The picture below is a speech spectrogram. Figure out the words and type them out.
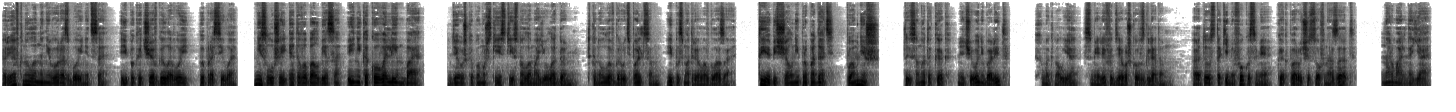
Рявкнула на него разбойница и, покачав головой, попросила «Не слушай этого балбеса и никакого Лимба!» Девушка по-мужски стиснула мою ладонь, ткнула в грудь пальцем и посмотрела в глаза. «Ты обещал не пропадать, помнишь?» «Ты сама-то как, ничего не болит?» Хмыкнул я, смерив девушку взглядом. «А то с такими фокусами, как пару часов назад...» «Нормально я», —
